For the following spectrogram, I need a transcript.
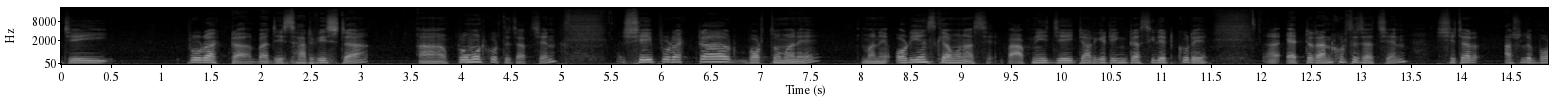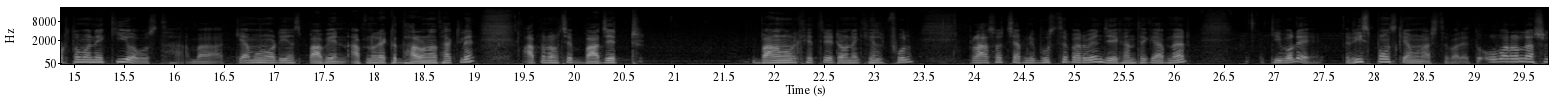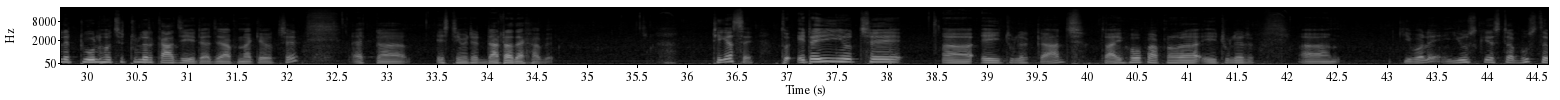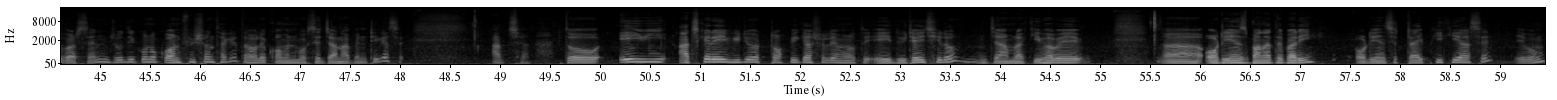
যেই প্রোডাক্টটা বা যেই সার্ভিসটা প্রমোট করতে চাচ্ছেন, সেই প্রোডাক্টটা বর্তমানে মানে অডিয়েন্স কেমন আছে? বা আপনি যেই টার্গেটিংটা সিলেক্ট করে অ্যাডটা রান করতে চাচ্ছেন, সেটার আসলে বর্তমানে কি অবস্থা বা কেমন অডিয়েন্স পাবেন? আপনার একটা ধারণা থাকলে আপনার হচ্ছে বাজেট বানানোর ক্ষেত্রে এটা অনেক হেল্পফুল প্লাস হচ্ছে আপনি বুঝতে পারবেন যে এখান থেকে আপনার, কি বলে রিসপন্স কেমন আসতে পারে। তো ওভারঅল আসলে টুল হচ্ছে টুলের কাজই এটা যে আপনাকে হচ্ছে একটা এস্টিমেটেড ডাটা দেখাবে। ঠিক আছে? তো এটাই হচ্ছে এই টুলের কাজ। তো আই হোপ আপনারা এই টুলের কি বলে ইউজ কেসটা বুঝতে পারছেন, যদি কোনো কনফিউশন থাকে তাহলে কমেন্ট বক্সে জানাবেন, ঠিক আছে? আচ্ছা তো এই আজকের এই ভিডিওর টপিক আসলে মূলত এই দুইটাই ছিল, যে আমরা কীভাবে অডিয়েন্স বানাতে পারি অডিয়েন্সের টাইপ কী কী আছে এবং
